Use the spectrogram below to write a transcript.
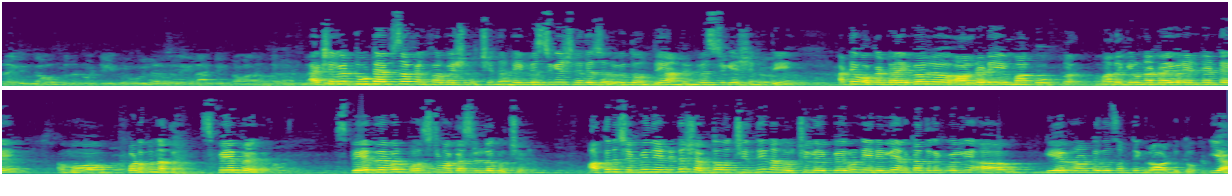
డ్రైవింగ్గా వస్తున్నటువంటి టూ వీలర్స్ ఇలాంటి ప్రమాదం యాక్చువల్గా టూ టైప్స్ ఆఫ్ ఇన్ఫర్మేషన్ వచ్చిందండి. ఇన్వెస్టిగేషన్ అయితే జరుగుతోంది. అండ్ ఇన్వెస్టిగేషన్ ఇది. అంటే ఒక డ్రైవర్ ఆల్రెడీ మాకు మా దగ్గర ఉన్న డ్రైవర్ ఏంటంటే పడుకున్న అతను. Spare driver spare driver first మా కస్టడీలోకి వచ్చారు. అతను చెప్పింది ఏంటంటే శబ్దం వచ్చింది నన్ను వచ్చి లేపారు నేను వెళ్ళి వెనకాతలకి వెళ్ళి ఆ గేర్ రాడ్ ఏదో సంథింగ్ రాడ్తో. యా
